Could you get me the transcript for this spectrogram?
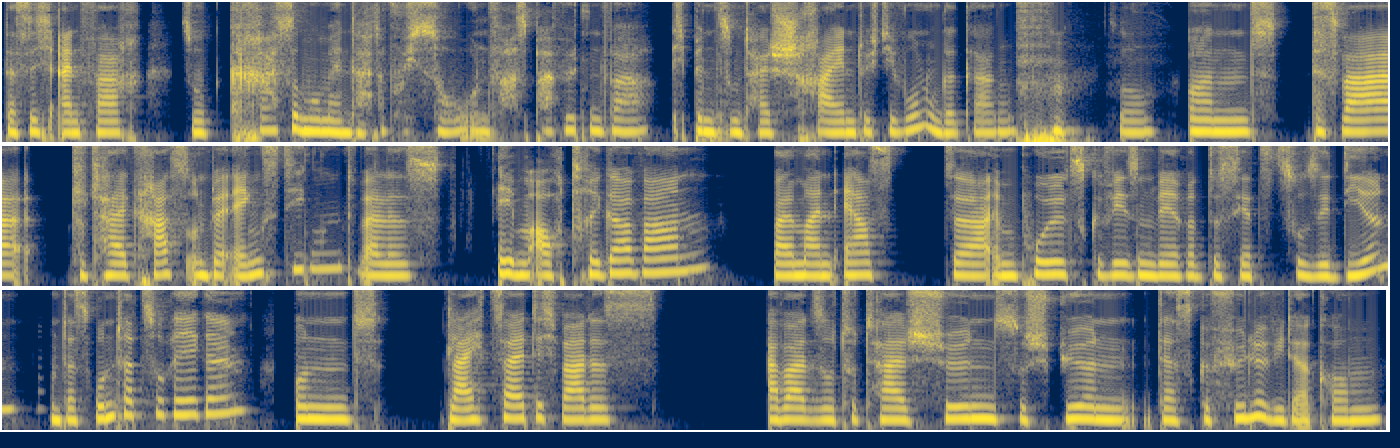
dass ich einfach so krasse Momente hatte, wo ich so unfassbar wütend war. Ich bin zum Teil schreiend durch die Wohnung gegangen. So. Und das war total krass und beängstigend, weil es eben auch Trigger waren, weil mein erster Impuls gewesen wäre, das jetzt zu sedieren und das runterzuregeln. Und gleichzeitig war das aber so total schön zu spüren, dass Gefühle wiederkommen.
